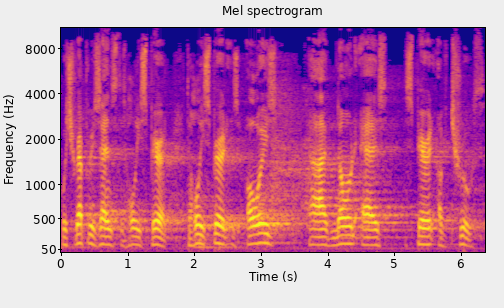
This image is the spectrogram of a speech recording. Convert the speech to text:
which represents the Holy Spirit. The Holy Spirit is always uh, known as the Spirit of truth.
